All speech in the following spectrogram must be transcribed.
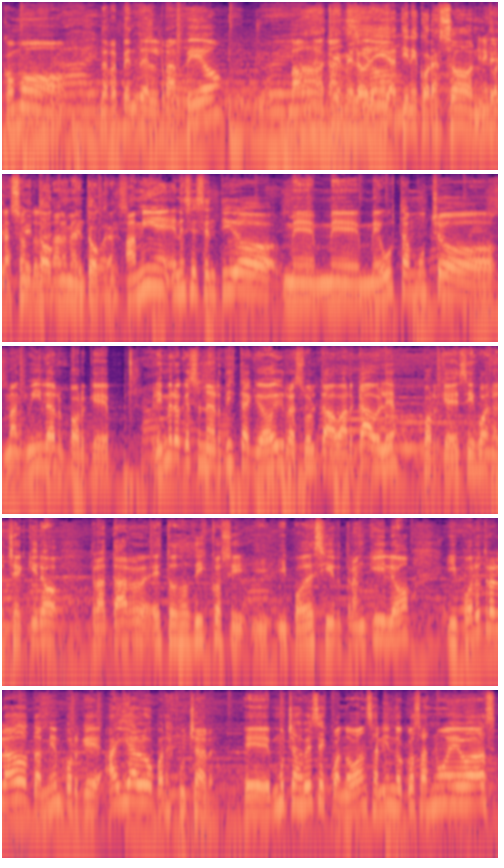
Como de repente el rapeo va a una Ah, tiene canción. melodía, tiene corazón. Tiene te- corazón te, toca, te Totalmente. toca. A mí en ese sentido me, me- me gusta mucho Mac Miller porque primero que es un artista que hoy resulta abarcable, porque decís, bueno, che, quiero tratar estos dos discos y, y- podés ir tranquilo. Y por otro lado también porque hay algo para escuchar. Eh, muchas veces cuando van saliendo cosas nuevas,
